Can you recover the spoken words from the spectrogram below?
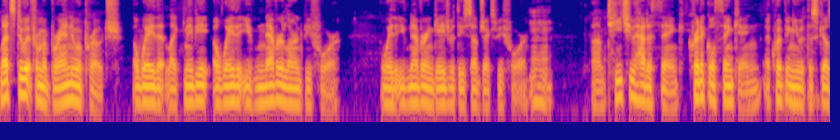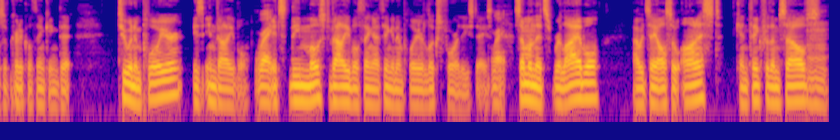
Let's do it from a brand new approach, a way that like maybe a way that you've never learned before, a way that you've never engaged with these subjects before. Mhm. Um, teach you how to think, critical thinking, equipping you with the skills of critical thinking that to an employer is invaluable. Right. It's the most valuable thing I think an employer looks for these days. Right. Someone that's reliable, I would say also honest, can think for themselves. Mhm.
